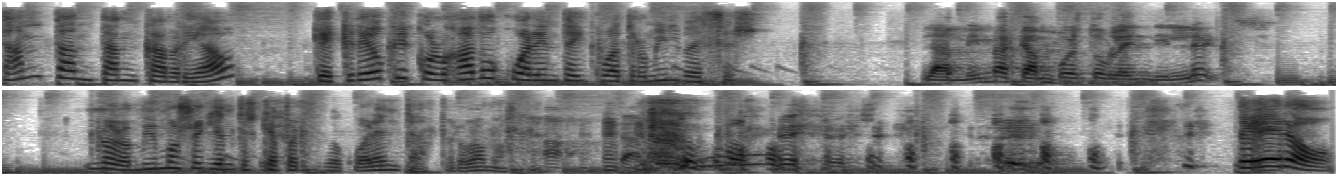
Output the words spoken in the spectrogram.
tan, tan, tan cabreado que creo que he colgado 44.000 veces. Las mismas que han puesto Blinding Lights. No, los mismos oyentes que ha perdido 40, pero vamos. Ah, Pero,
